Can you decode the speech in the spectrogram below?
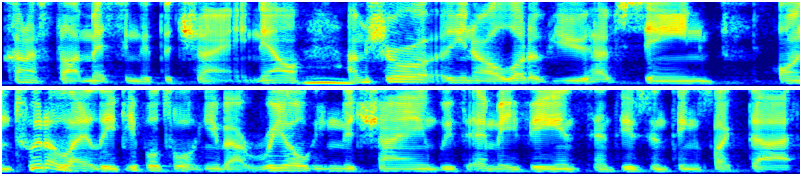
kind of start messing with the chain? Now, mm. I'm sure, you know, a lot of you have seen on Twitter lately people talking about reorging the chain with MEV incentives and things like that.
